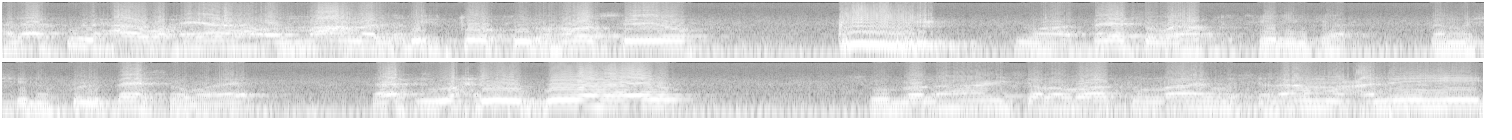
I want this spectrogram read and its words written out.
على كل حال وحياها ومعنا ذلك توكي وهوسيو وباسة ويحطوا تيرينك لما شلنا كل باسة وهي لكن وحلو قوهايو سبحانه صلوات الله وسلامه عليه.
